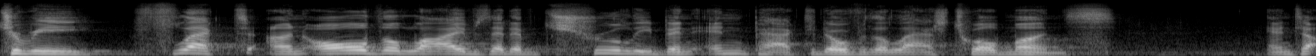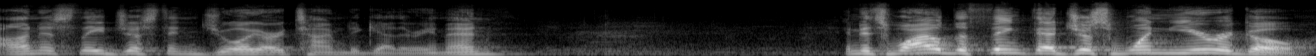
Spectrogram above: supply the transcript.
to reflect on all the lives that have truly been impacted over the last 12 months, and to honestly just enjoy our time together. Amen? And it's wild to think that just one year ago,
